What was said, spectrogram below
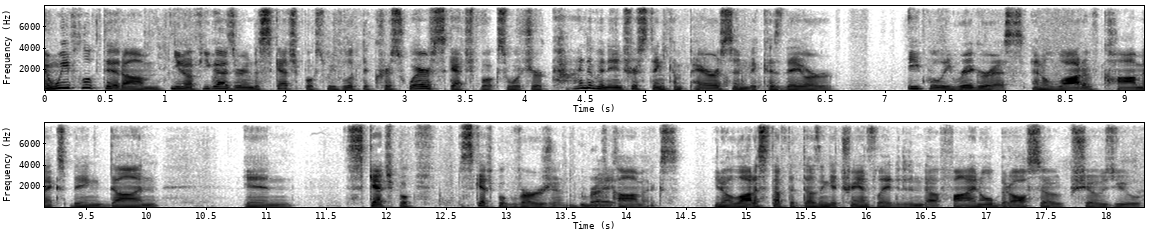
And we've looked at, um, you know, if you guys are into sketchbooks, we've looked at Chris Ware's sketchbooks, which are kind of an interesting comparison because they are equally rigorous and a lot of comics being done in sketchbook sketchbook version Right. of comics. You know, a lot of stuff that doesn't get translated into a final, but also shows you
